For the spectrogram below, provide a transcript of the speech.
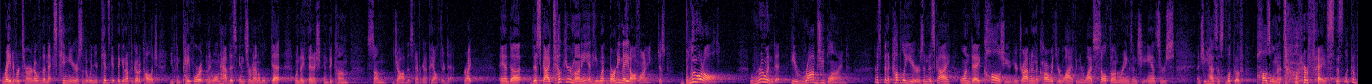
rate of return over the next 10 years so that when your kids get big enough to go to college you can pay for it and they won't have this insurmountable debt when they finish and become some job that's never going to pay off their debt right and uh, this guy took your money and he went bernie madoff on you just blew it all ruined it he robs you blind and it's been a couple of years, and this guy one day calls you. You're driving in the car with your wife, and your wife's cell phone rings, and she answers. And she has this look of puzzlement on her face, this look of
